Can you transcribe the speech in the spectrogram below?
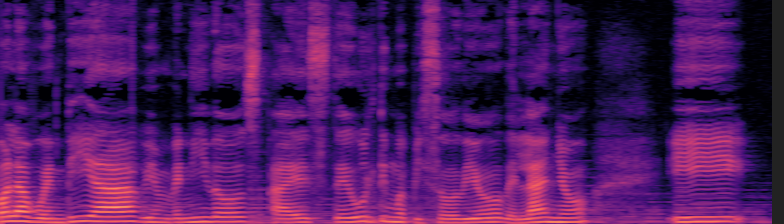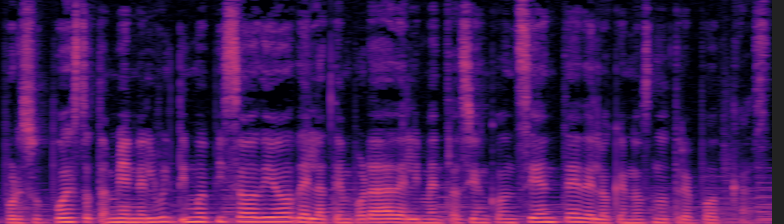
hola, buen día, bienvenidos a este último episodio del año y por supuesto también el último episodio de la temporada de alimentación consciente de lo que nos nutre podcast.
